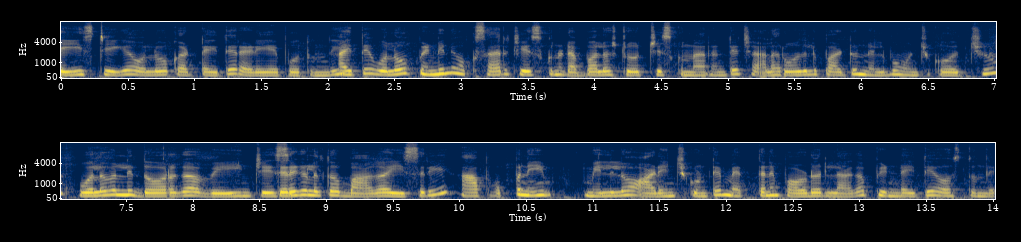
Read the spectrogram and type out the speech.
టేస్టీగా ఉలవ కట్ అయితే రెడీ అయిపోతుంది. అయితే ఉలవ పిండిని ఒకసారి చేసుకున్న డబ్బాలో స్టోర్ చేసుకున్నారంటే చాలా రోజుల పాటు నిల్వ ఉంచుకోవచ్చు. ఉలవల్ని దోరగా వేయించే తిరగలతో బాగా ఇసిరి ఆ పప్పుని మిల్లులో ఆడించుకుంటే మెత్తని పౌడర్ లాగా పిండి అయితే వస్తుంది.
